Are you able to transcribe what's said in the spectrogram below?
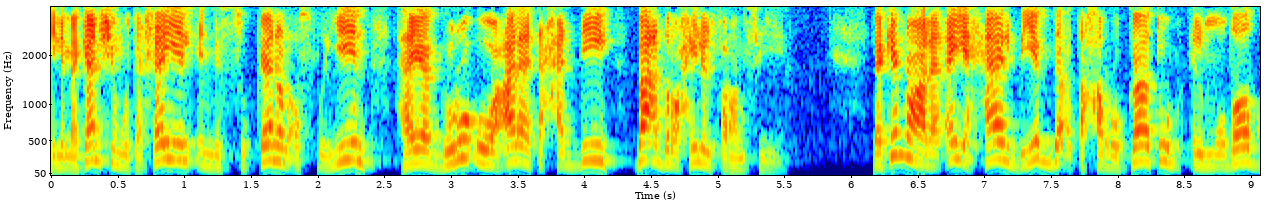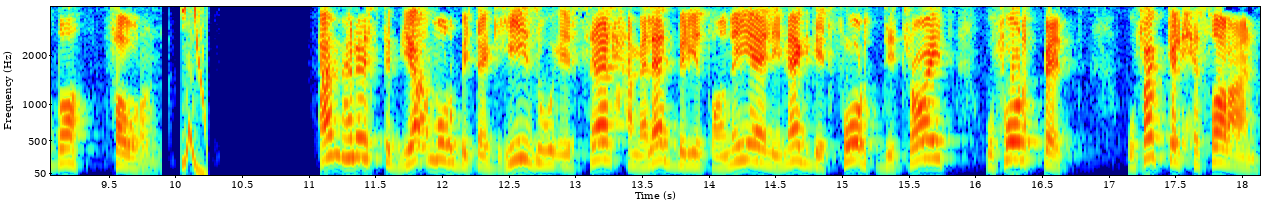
اللي ما كانش متخيل إن السكان الأصليين هيجرؤوا على تحديه بعد رحيل الفرنسيين. لكنه على أي حال بيبدأ تحركاته المضادة فورا. أمهرست بيأمر بتجهيز وإرسال حملات بريطانية لنجدة فورت ديترويت وفورت بيت وفك الحصار عنهم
